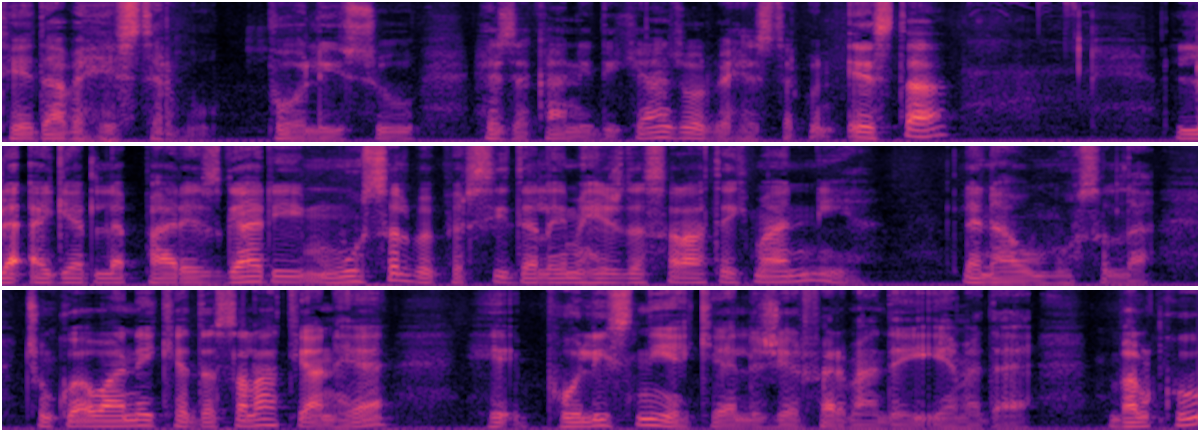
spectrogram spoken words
تێدا بەهێزتر بوو پۆلیس و هێزەکانی دیکەیان زۆر بەهێزتر بوون ئێستا لە ئەگەر لە پارێزگاری مووسڵ بپرسی دەڵێمە هێش دەسەڵاتێکمان نییە لە ناو مووسڵدا چونکو ئەوانەی کە دەسەڵاتیان هەیە پۆلیس نییە کە لە ژێر فەرماندەی ئێمەدایە بەڵکو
